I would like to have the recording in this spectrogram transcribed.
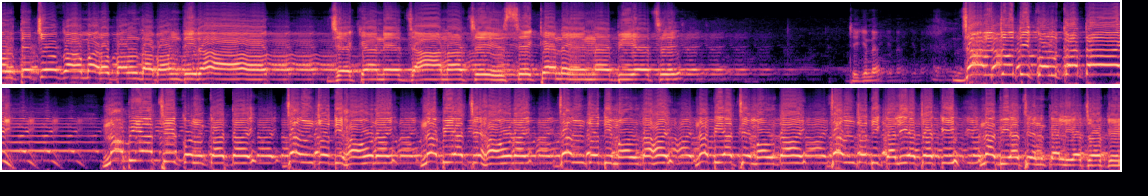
বলতে চোখ আমার বান্দা বান্দিরা, যেখানে জান আছে সেখানে নবী আছে। ঠিক না? জান যদি কলকাতায় নবী আছে কলকাতায় জান যদি হাওড়ায়, নবী আছে হাওড়ায় জান যদি মালদায়, নবী আছে মালদায় জান যদি কালিয়াচকে, নবী আছেন কালিয়াচকে।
